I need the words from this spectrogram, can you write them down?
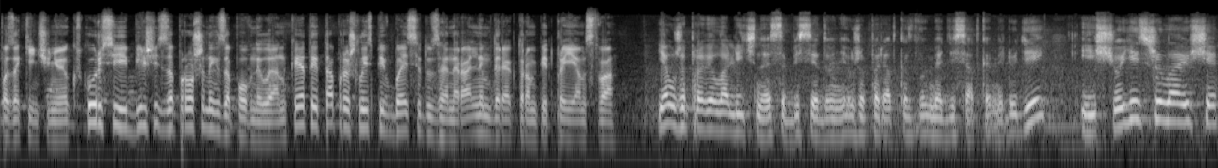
По закінченню екскурсії більшість запрошених заповнили анкети та пройшли співбесіду з генеральним директором підприємства. Я уже провела личное собеседование уже порядка с двумя десятками людей, и еще есть желающие,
